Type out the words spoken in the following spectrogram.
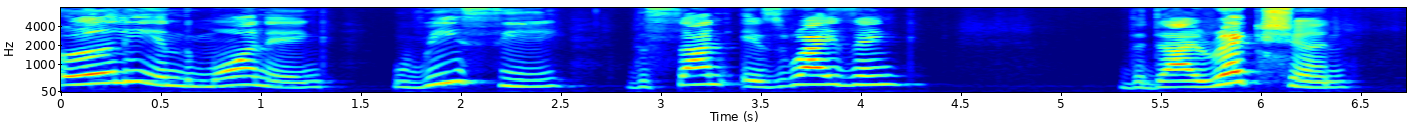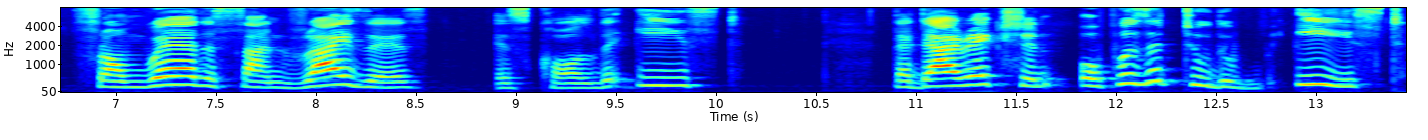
early in the morning, we see the sun is rising. The direction from where the sun rises is called the east. The direction opposite to the east,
